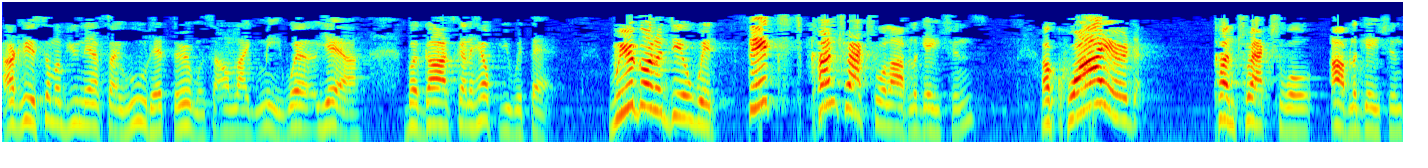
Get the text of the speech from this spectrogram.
I hear some of you now say, ooh, that third one sounds like me. Well, yeah, but God's going to help you with that. We're going to deal with fixed contractual obligations, acquired contractual obligations,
